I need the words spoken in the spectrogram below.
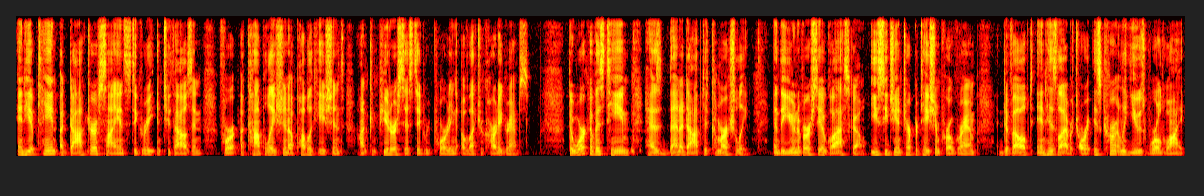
and he obtained a Doctor of Science degree in 2000 for a compilation of publications on computer assisted reporting of electrocardiograms. The work of his team has been adopted commercially, and the University of Glasgow ECG interpretation program developed in his laboratory is currently used worldwide.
